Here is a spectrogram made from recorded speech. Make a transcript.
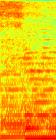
this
